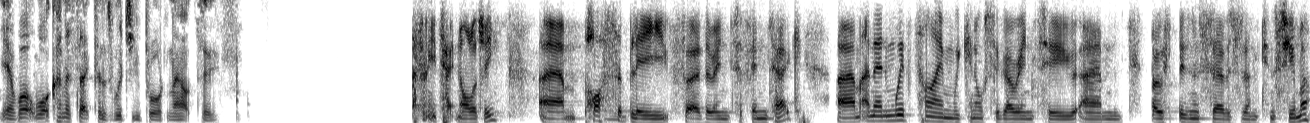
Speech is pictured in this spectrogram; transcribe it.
Yeah, what, what kind of sectors would you broaden out to? Definitely technology, um, possibly further into fintech. Um, and then with time, we can also go into um, both business services and consumer.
